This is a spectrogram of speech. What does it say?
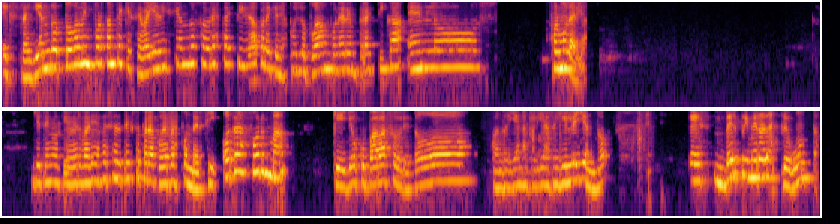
extrayendo todo lo importante que se vaya diciendo sobre esta actividad para que después lo puedan poner en práctica en los formularios. Yo tengo que ver varias veces el texto para poder responder. Sí, otra forma que yo ocupaba sobre todo cuando ya no quería seguir leyendo, es ver primero las preguntas,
